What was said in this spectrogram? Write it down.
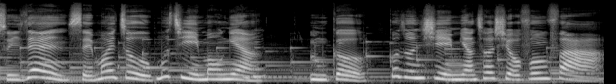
虽然小妹子目前模样。不过，佫润心养出小方法。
